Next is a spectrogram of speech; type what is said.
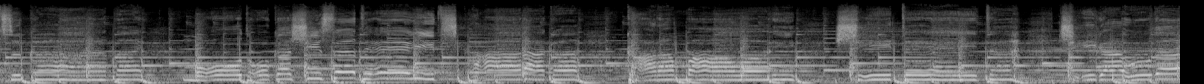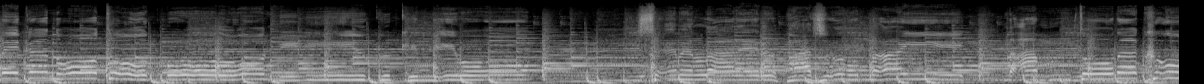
つかないもどかしさでいつからか空回りしていた。違う誰かのところに行く。君を責められるはずもない。なんとなく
